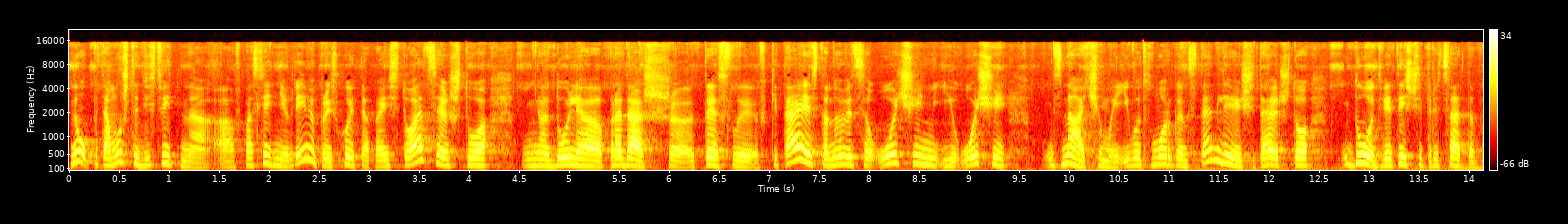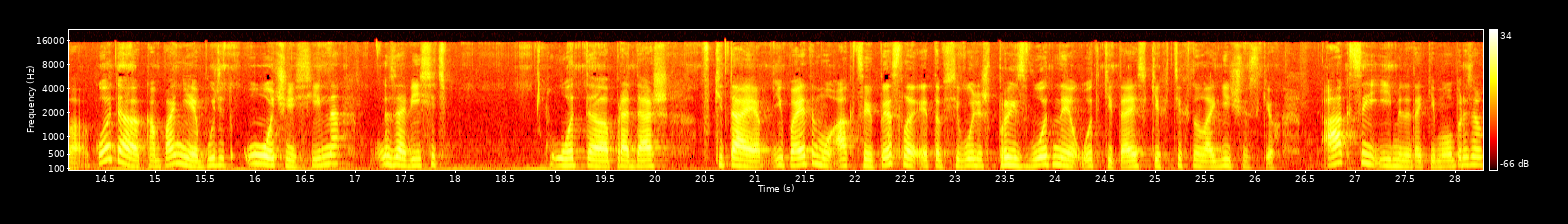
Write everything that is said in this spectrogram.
Ну, потому что действительно а, в последнее время происходит такая ситуация, что доля продаж э, Теслы в Китае становится очень и очень значимой. И вот в Морган Стэнли считают, что до 2030 года компания будет очень сильно зависеть от э, продаж в Китае. И поэтому акции Tesla это всего лишь производные от китайских технологических акций, и именно таким образом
